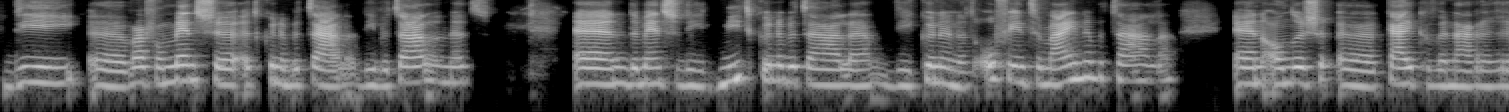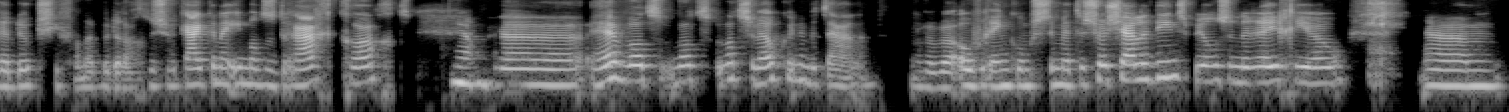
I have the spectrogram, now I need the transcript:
die, uh, waarvan mensen het kunnen betalen, die betalen het. En de mensen die het niet kunnen betalen, die kunnen het of in termijnen betalen. En anders uh, kijken we naar een reductie van het bedrag. Dus we kijken naar iemands draagkracht, ja. uh, hè, wat, wat, wat ze wel kunnen betalen. We hebben overeenkomsten met de sociale dienst bij ons in de regio. Um,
